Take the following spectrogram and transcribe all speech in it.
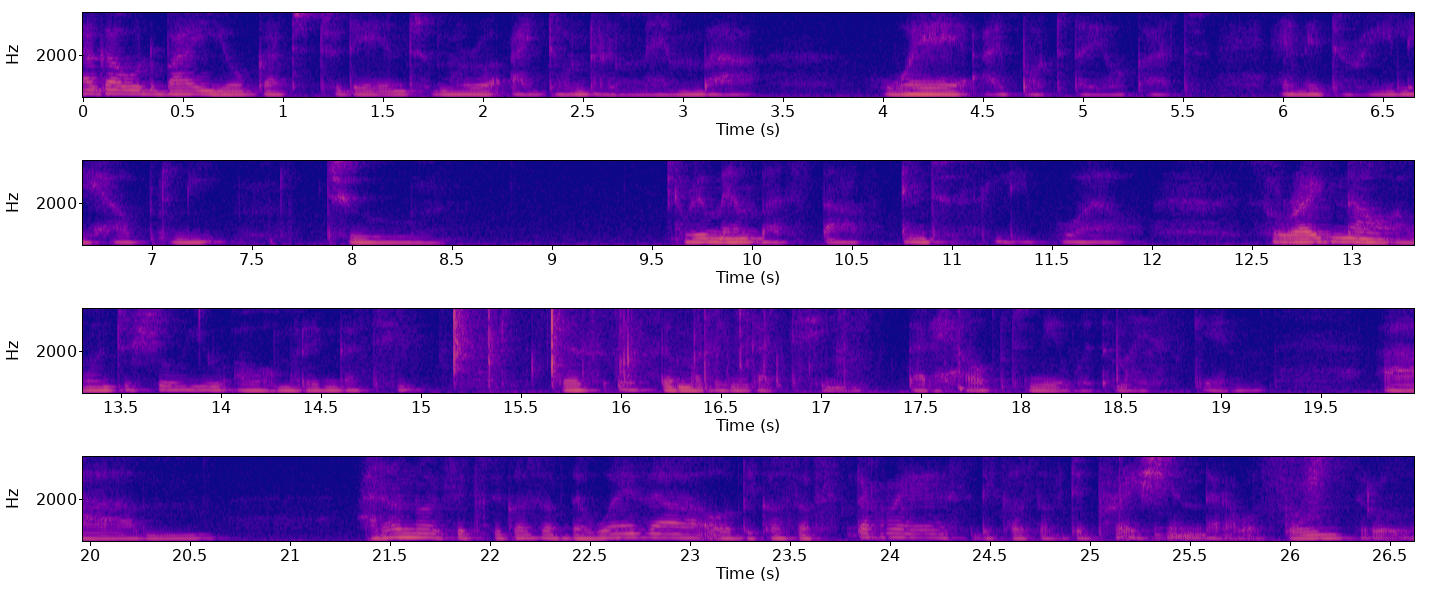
like I would buy yogurt today and tomorrow I don't remember where I bought the yogurt, and it really helped me to remember stuff and to sleep well. So right now I want to show you our moringa tea. This is the moringa tea that helped me with my skin. Um, I don't know if it's because of the weather or because of stress, because of depression that I was going through,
